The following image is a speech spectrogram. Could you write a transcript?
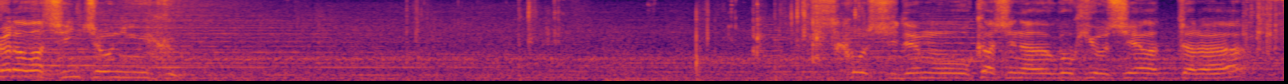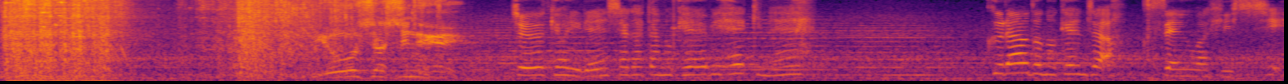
からは慎重に行く。少しでもおかしな動きをしやがったら容赦しねえ。中距離連射型の警備兵器ね。クラウドの賢者苦戦は必至。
